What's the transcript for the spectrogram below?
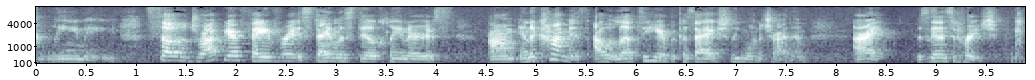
gleaming. So drop your favorite stainless steel cleaners um, in the comments. I would love to hear because I actually want to try them. All right, let's get into the fridge.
